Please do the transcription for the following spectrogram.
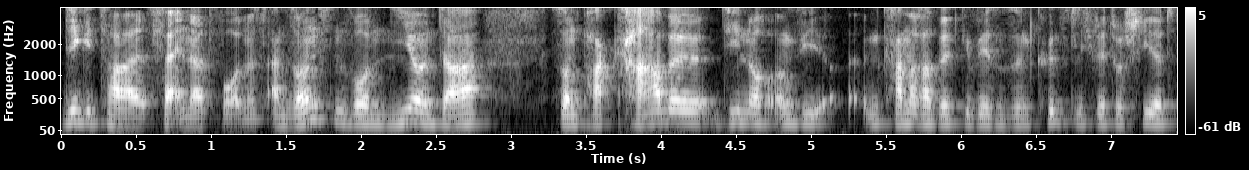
digital verändert worden ist. Ansonsten wurden hier und da so ein paar Kabel, die noch irgendwie im Kamerabild gewesen sind, künstlich retuschiert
